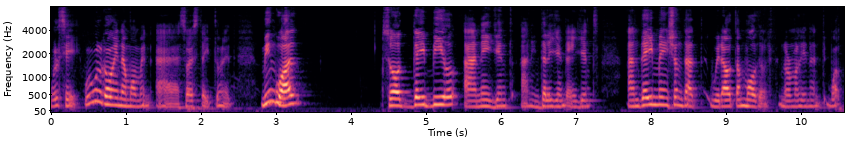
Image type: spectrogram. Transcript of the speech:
we'll see. We will go in a moment, uh, so stay tuned. Meanwhile, so they build an agent, an intelligent agent, and they mentioned that without a model, normally, in, well,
